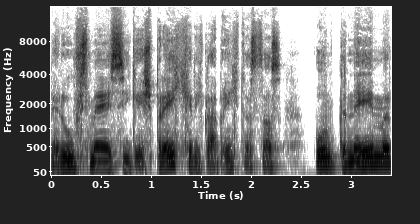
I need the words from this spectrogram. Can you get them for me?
berufsmäßige Sprecher. Ich glaube nicht, dass das Unternehmer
